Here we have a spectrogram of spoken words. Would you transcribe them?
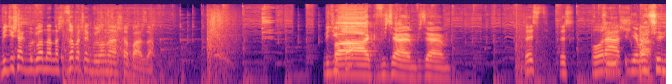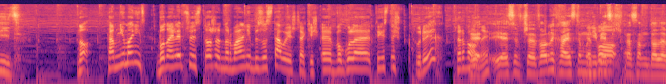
Widzisz jak wygląda nasza... Zobacz jak wygląda nasza baza. Widzisz to? Widziałem, widziałem. To jest, to jest porażka. Czyli nie macie nic. No, tam nie ma nic, bo najlepsze jest to, że normalnie by zostały jeszcze jakieś... E, w ogóle, ty jesteś w których? Ja, Czerwonych. ja jestem w czerwonych, a jestem u Bo- niebieskich na samym dole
